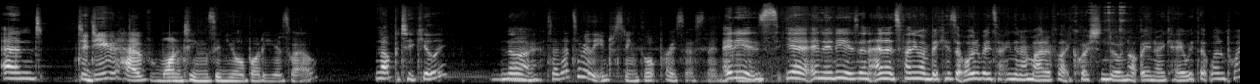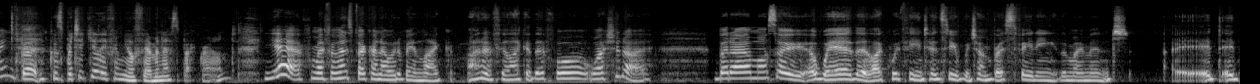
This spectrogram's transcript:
And did you have wantings in your body as well? Not particularly. No. Mm. So that's a really interesting thought process then. It um, is, yeah, and it is. And, and it's funny one because it would have been something that I might have like questioned or not been okay with at one point. But because particularly from your feminist background. Yeah, from my feminist background I would have been like, I don't feel like it, therefore why should I? But I'm also aware that like with the intensity of which I'm breastfeeding at the moment, it, it,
